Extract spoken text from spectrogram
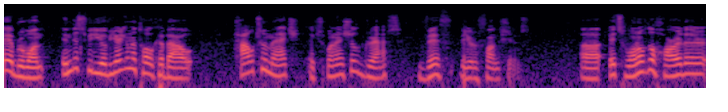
Hey everyone, in this video we are going to talk about how to match exponential graphs with their functions. Uh, it's one of the harder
